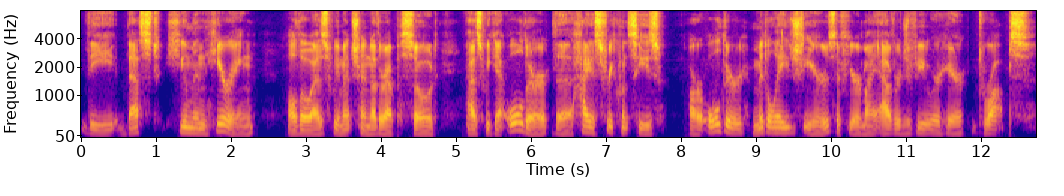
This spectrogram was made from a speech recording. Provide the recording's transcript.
the best human hearing. Although, as we mentioned in another episode, as we get older, the highest frequencies our older middle-aged ears, if you're my average viewer here, drops.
